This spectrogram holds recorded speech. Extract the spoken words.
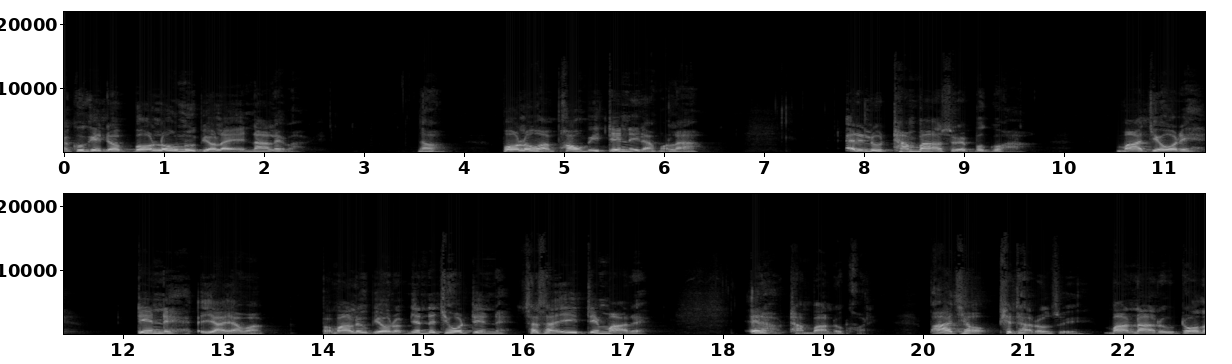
အခုကတော့ဘောလုံးလို့ပြောလိုက်ရင်နားလဲပါပြီ နော်ဘောလုံးကဖောင်းပြီးတင်းနေတာမဟုတ်လားအဲ့ဒီလိုထံပါဆိုတဲ့ပုဂ္ဂိုလ်ဟာမာကြောတယ်တင်းတယ်အရာရာမှာဗမာလို့ပြောတော့မျက်နှာချောတင်းတယ်ဆက်ဆံရေးတင်းမာတယ်အဲ့ဒါထံပါလို့ခေါ်တယ်ဘာကြောင့်ဖြစ်တာတော့ဆိုရင်မာနတို့ဒေါသ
